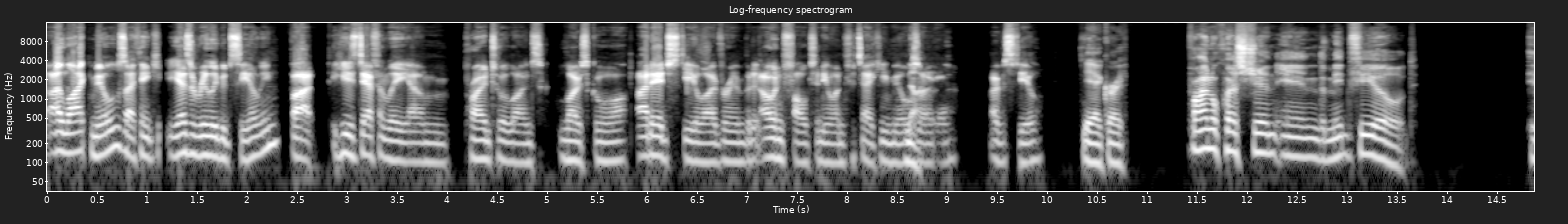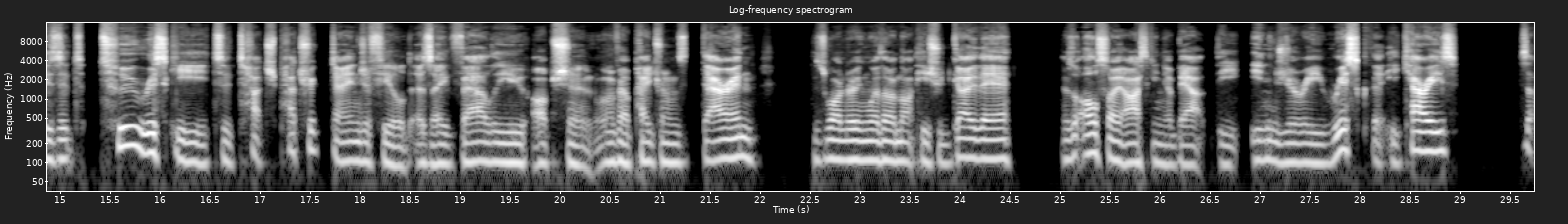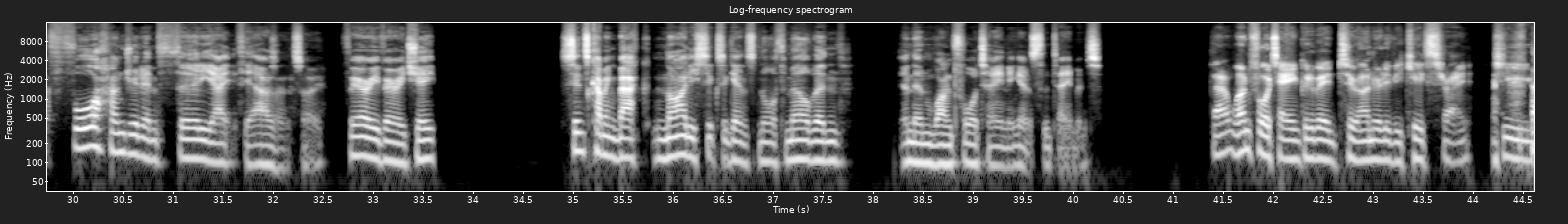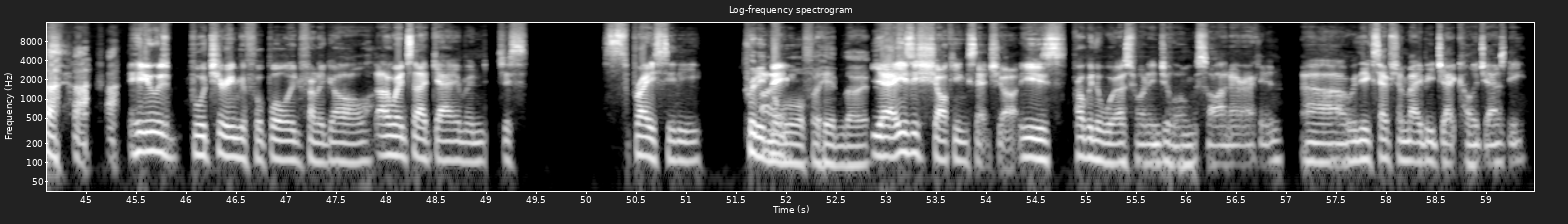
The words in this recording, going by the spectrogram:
I like Mills. I think he has a really good ceiling, but he's definitely um, prone to a low, low score. I'd edge Steele over him, but I wouldn't fault anyone for taking Mills No. over over Steele. Yeah, agree. Final question in the midfield. Is it too risky to touch Patrick Dangerfield as a value option? One of our patrons, Darren, is wondering whether or not he should go there. Is also asking about the injury risk that he carries. He's at 438,000, so very, very cheap. Since coming back, 96 against North Melbourne and then 114 against the Demons. That 114 could have been 200 if he kicked straight. Jeez. he was butchering the football in front of goal. I went to that game and just spray city. Pretty I- normal for him, though. Yeah, he's a shocking set shot. He's probably the worst one in Geelong's side, I reckon, uh, with the exception of maybe Jake Kolodjashnij.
